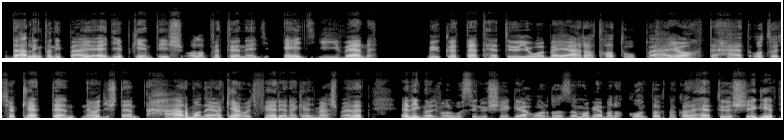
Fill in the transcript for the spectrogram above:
a Darlingtoni pálya egyébként is alapvetően egy egy íven működtethető, jól bejáratható pálya, tehát ott, hogyha ketten, ne Isten, hárman el kell, hogy férjenek egymás mellett, elég nagy valószínűséggel hordozza magában a kontaktnak a lehetőségét.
